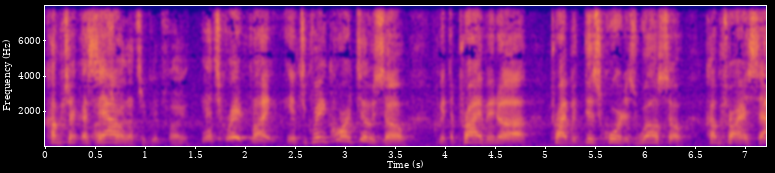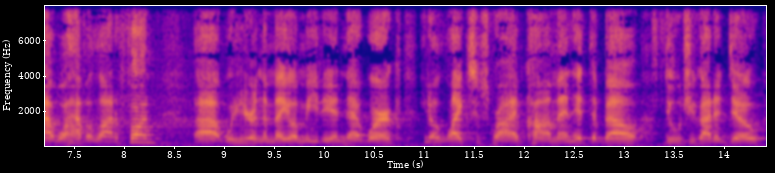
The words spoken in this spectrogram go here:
Come check us That's out. right. That's a good fight. Yeah, it's a great fight. It's a great card too. So we get the private uh, private Discord as well. So come try us out. We'll have a lot of fun. Uh, we're here in the Mayo Media Network. You know, like, subscribe, comment, hit the bell, do what you got to do.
